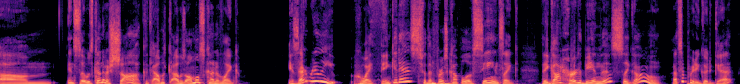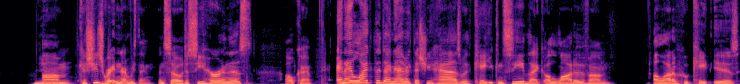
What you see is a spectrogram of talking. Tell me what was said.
Um, and so it was kind of a shock. Like I was, I was almost kind of like, is that really who I think it is for the first couple of scenes? Like they got her to be in this. Like, oh, that's a pretty good get. Yeah. Um, because she's great in everything, and so to see her in this, okay. And I like the dynamic that she has with Kate. You can see like a lot of um, a lot of who Kate is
